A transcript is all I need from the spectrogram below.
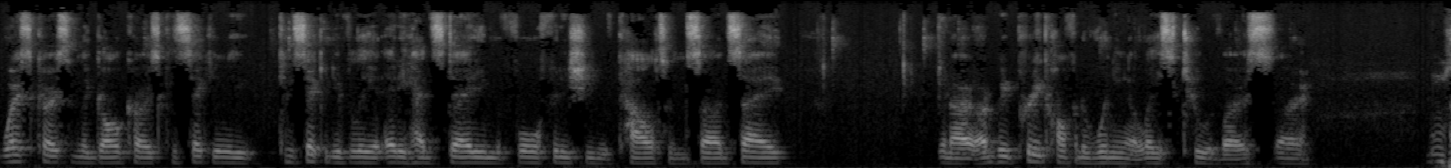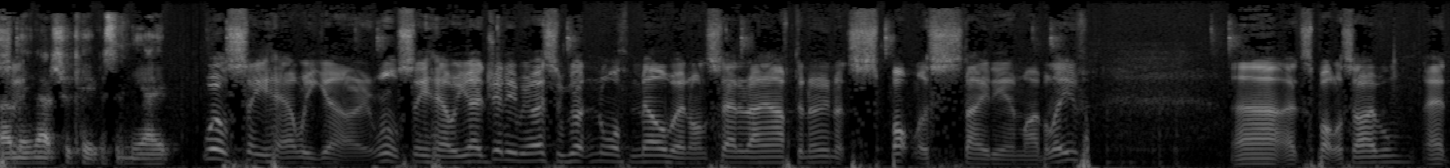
West Coast and the Gold Coast consecutively consecutively at Etihad Stadium before finishing with Carlton. So I'd say, you know, I'd be pretty confident of winning at least two of those. So We'll I see. mean, that should keep us in the eight. We'll see how we go. We'll see how we go. GWS we've got North Melbourne on Saturday afternoon at Spotless Stadium, I believe. Uh, at Spotless Oval at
